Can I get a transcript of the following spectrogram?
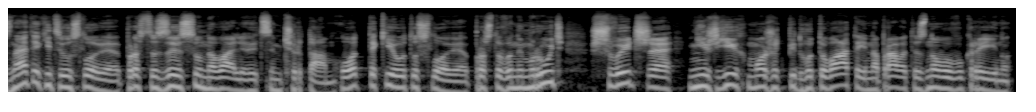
Знаєте, які це условия? Просто ЗСУ навалюють цим чертам. От такі от условия. Просто вони мруть швидше, ніж їх можуть підготувати і направити знову в Україну.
